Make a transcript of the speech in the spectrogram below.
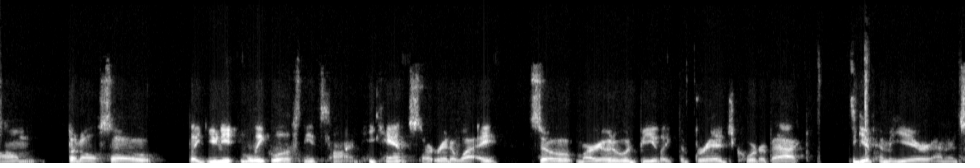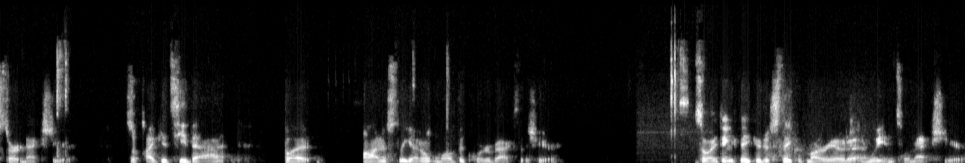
Um, but also like you need Malik Willis needs time. He can't start right away. So Mariota would be like the bridge quarterback to give him a year and then start next year. So I could see that, but honestly, I don't love the quarterbacks this year. So I think they could just stick with Mariota and wait until next year.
